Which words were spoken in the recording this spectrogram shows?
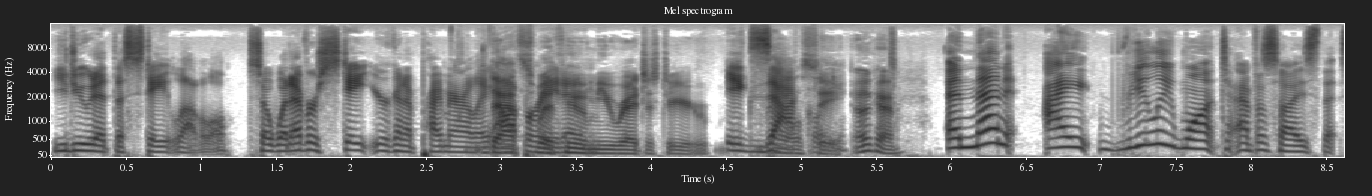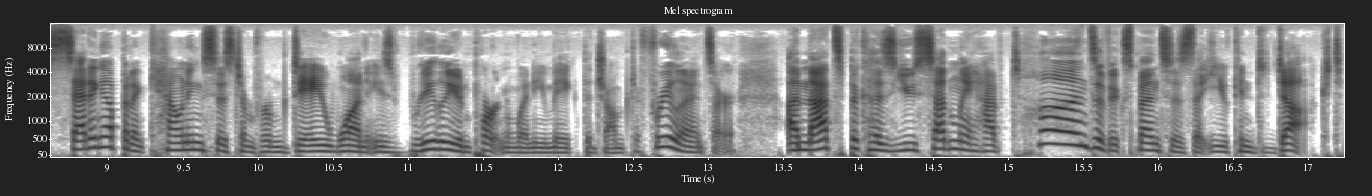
You do it at the state level, so whatever state you're going to primarily That's operate with whom you register your Exactly. LLC. Okay. And then I really want to emphasize that setting up an accounting system from day one is really important when you make the jump to freelancer. And that's because you suddenly have tons of expenses that you can deduct,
